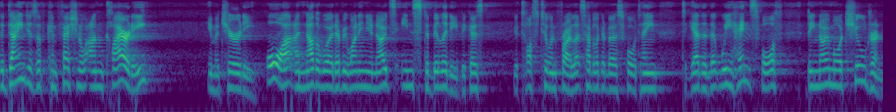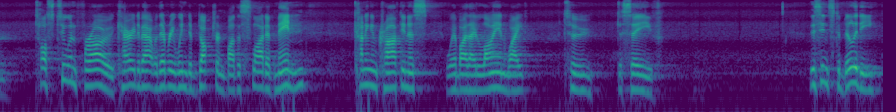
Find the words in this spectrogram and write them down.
The dangers of confessional unclarity, immaturity, or another word, everyone in your notes, instability, because you're tossed to and fro. Let's have a look at verse 14 together. That we henceforth be no more children, tossed to and fro, carried about with every wind of doctrine by the sleight of men, cunning and craftiness, whereby they lie in wait to deceive. This instability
